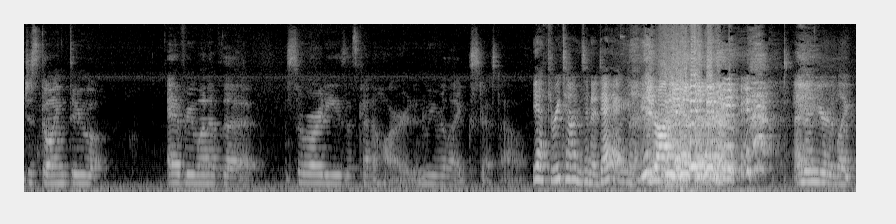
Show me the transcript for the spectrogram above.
just going through every one of the sororities is kind of hard, and we were like stressed out. Yeah, three times in a day, oh, right? and then you're like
